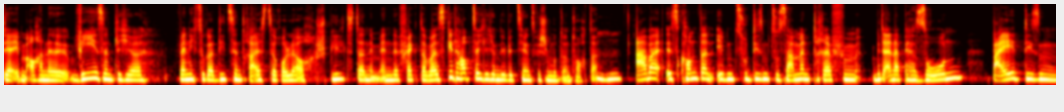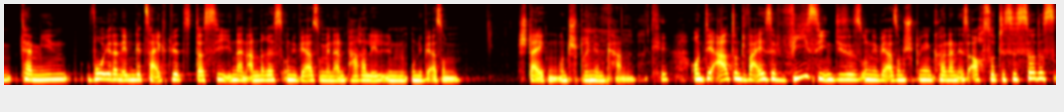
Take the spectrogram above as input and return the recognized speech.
der eben auch eine wesentliche, wenn nicht sogar die zentralste Rolle auch spielt dann im Endeffekt. Aber es geht hauptsächlich um die Beziehung zwischen Mutter und Tochter. Aber es kommt dann eben zu diesem Zusammentreffen mit einer Person bei diesem Termin, wo ihr dann eben gezeigt wird, dass sie in ein anderes Universum, in ein Paralleluniversum steigen und springen kann. Okay. Und die Art und Weise, wie sie in dieses Universum springen können, ist auch so, das ist so das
